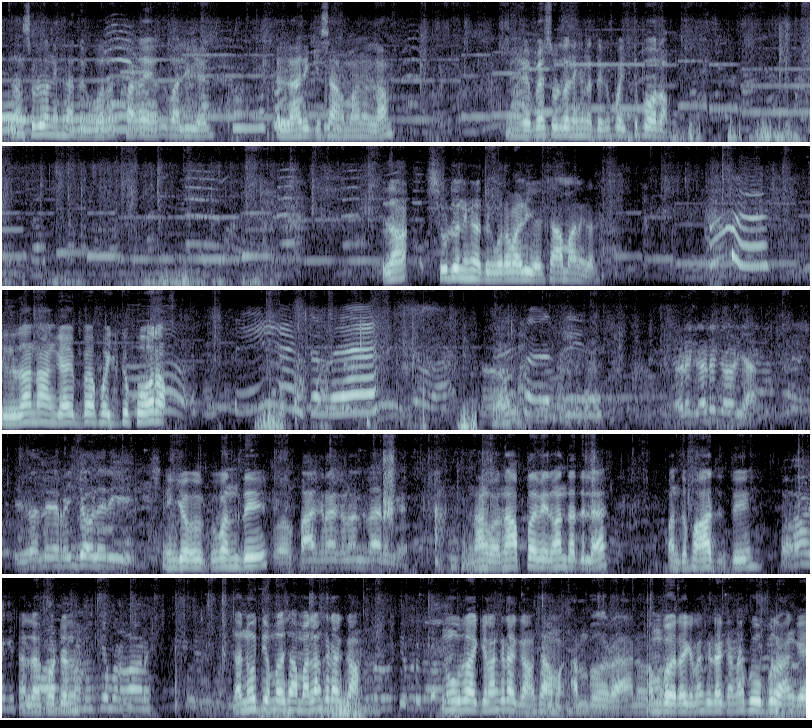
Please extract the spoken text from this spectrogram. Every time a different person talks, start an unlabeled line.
இதான் சுடுதண்ணிக்கணத்துக்கு போகிற கடையல் வலியல் எல்லாம் இருக்கு சாமான் எல்லாம். நாங்கள் எப்போ சுடுதண்ணிக்கணத்துக்கு போயிட்டு போகிறோம் இதுதான் சுடுதண்ணிக்கணத்துக்கு போகிற வழியல் சாமான்கள். இதுதான் நாங்கள் இப்போ போயிட்டு போகிறோம்
இது வந்து ரிஞ்சோவில் இருக்கு.
வந்து
பார்க்குறாக்கள் வந்து பாருங்க.
நாங்கள் ஒரு நாற்பது பேர் வந்ததில் வந்து பார்த்துட்டு நல்லா ஹோட்டல் இந்த நூற்றி ஐம்பது சாமான்லாம் கிடக்காம். நூறுரூவாய்க்கெல்லாம் கிடக்காம் சாமான்.
ஐம்பது ரூபா
ஐம்பது ரூபாய்க்கெல்லாம் கிடக்கன்னா கூப்பிட்றாங்க.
